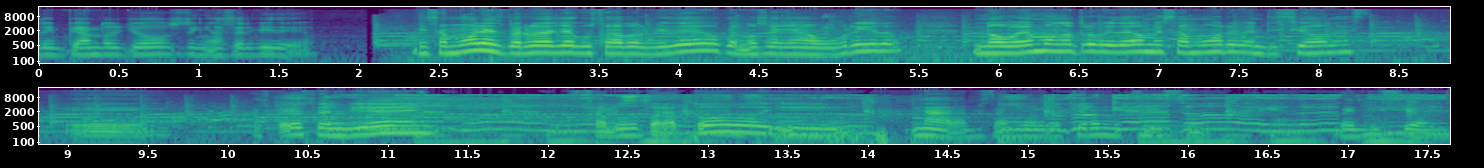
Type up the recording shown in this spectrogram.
limpiando yo sin hacer video. Mis amores, espero les haya gustado el video, que no se hayan aburrido. Nos vemos en otro video, mis amores, bendiciones. Eh, espero estén bien. Saludos para todos y nada, mis amores, los quiero muchísimo. Bendiciones.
